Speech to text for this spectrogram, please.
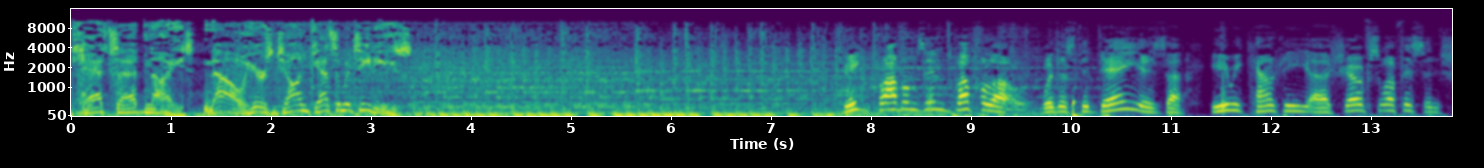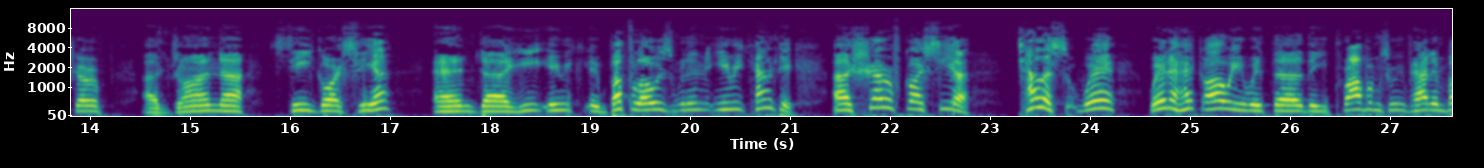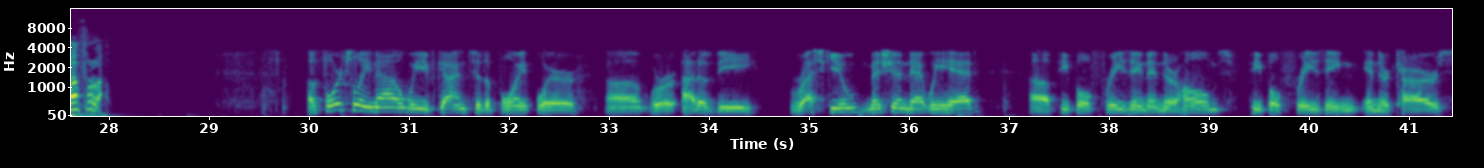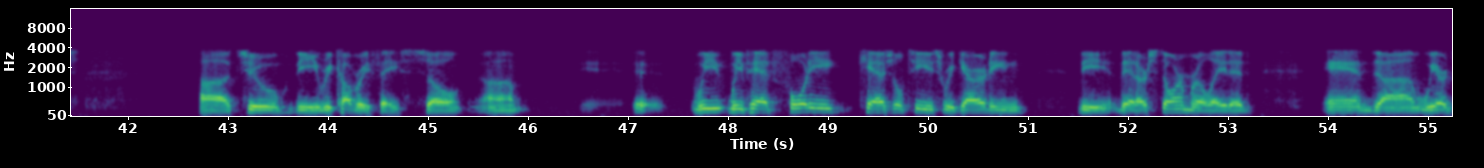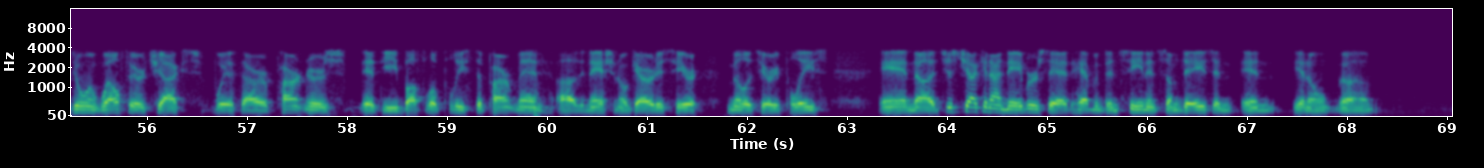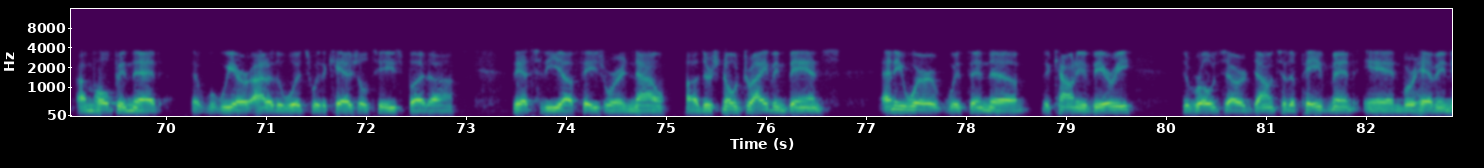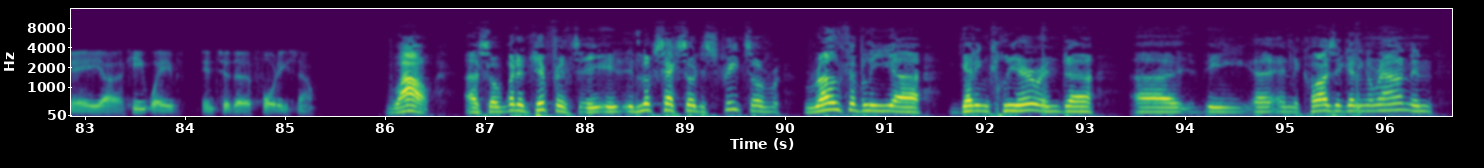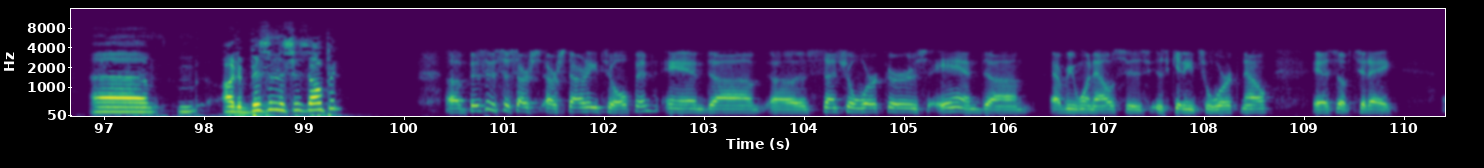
Cats at Night. Now here's John Catsimatidis. Big problems in Buffalo. With us today is uh, Erie County uh, Sheriff's Office and Sheriff uh, John uh, C. Garcia, and uh, he Erie, uh, Buffalo is within Erie County. Sheriff Garcia, tell us where where the heck are we with the problems we've had in Buffalo? Unfortunately, now we've gotten to the point where uh, we're out of the rescue mission that we had. Uh, people freezing in their homes, people freezing in their cars, uh, to the recovery phase. So um, we we've had 40 casualties regarding the that are storm related, and uh, we are doing welfare checks with our partners at the Buffalo Police Department, uh, the National Guard is here, military police and uh, just checking on neighbors that haven't been seen in some days. And, and you know, uh, I'm hoping that, that we are out of the woods with the casualties, but uh, that's the uh, phase we're in now. Uh, there's no driving bans anywhere within the, the county of Erie. The roads are down to the pavement, and we're having a uh, heat wave into the 40s now. Wow. Uh, so what a difference. It, it, looks like so the streets are relatively uh, getting clear and uh, uh, the uh, and the cars are getting around and uh, are the businesses open? Uh, businesses are are starting to open, and um, uh, essential workers and um, everyone else is is getting to work now, as of today.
